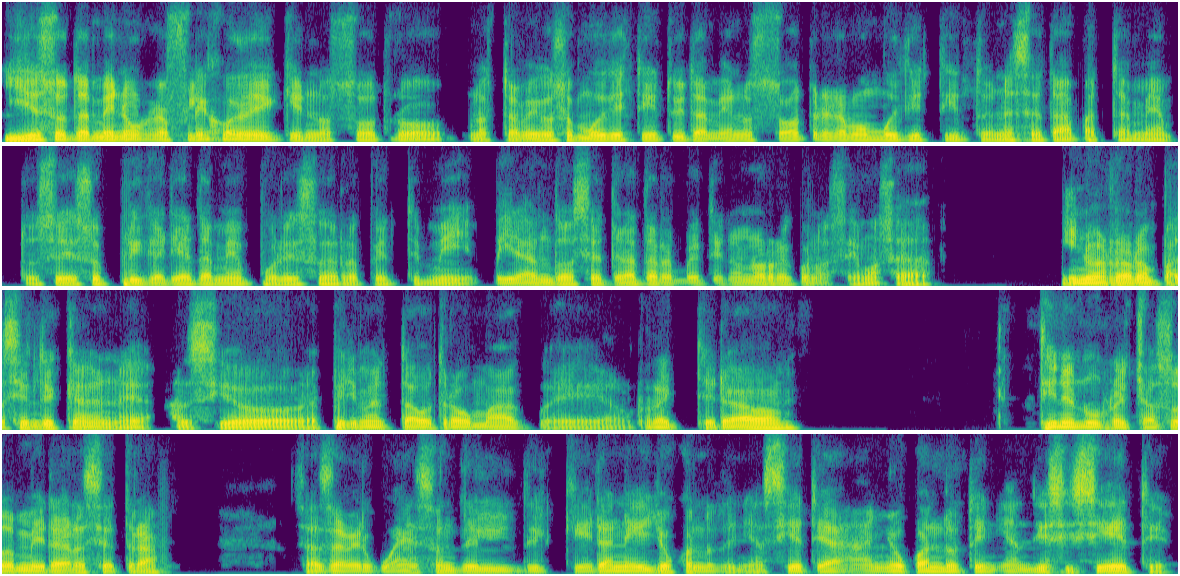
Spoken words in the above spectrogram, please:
Y eso también es un reflejo de que nosotros, nuestros amigos son muy distintos y también nosotros éramos muy distintos en esa etapa también. Entonces eso explicaría también por eso de repente mirando hacia atrás, de repente no nos reconocemos. O y no es raro en pacientes que han, eh, han sido experimentados traumas eh, reiterados, tienen un rechazo de mirar hacia atrás. O sea, se avergüenzan del, del que eran ellos cuando tenían 7 años, cuando tenían 17.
